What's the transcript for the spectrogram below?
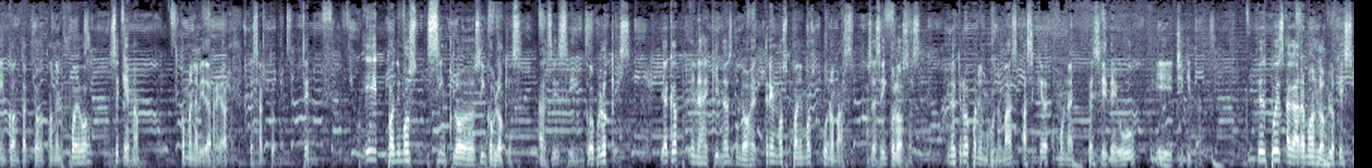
en contacto con el fuego se quema, como en la vida real. Exacto. Sí. Y ponemos cinco, cinco bloques. Así, cinco bloques. Y acá en las esquinas, en los extremos, ponemos uno más. O sea, cinco losas. En los extremos ponemos uno más. Así queda como una especie de U y chiquita. Después agarramos los bloques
